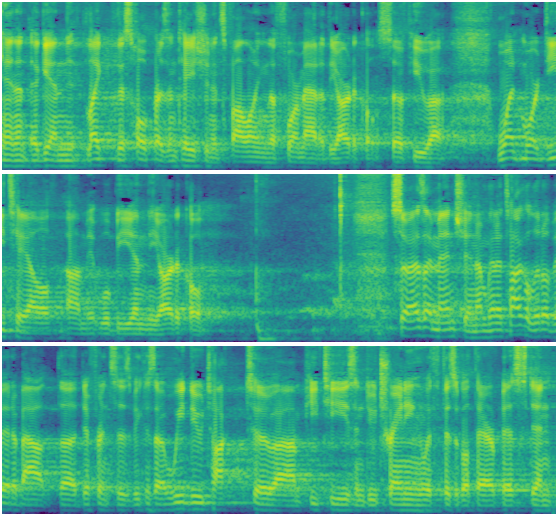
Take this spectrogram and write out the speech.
And again, like this whole presentation, it's following the format of the article. So if you uh, want more detail, um, it will be in the article. So, as I mentioned, I'm going to talk a little bit about the differences because uh, we do talk to um, PTs and do training with physical therapists. And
